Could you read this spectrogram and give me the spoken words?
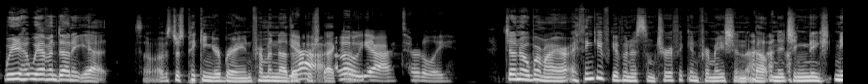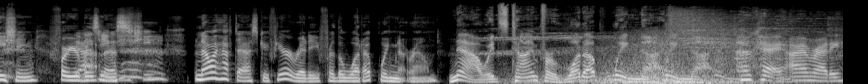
we, we haven't done it yet. So I was just picking your brain from another yeah. perspective. Oh, yeah, totally. Jen Obermeyer, I think you've given us some terrific information about niching, niching for your yeah, business. But now I have to ask you if you're ready for the What Up Wingnut round. Now it's time for What Up Wingnut. Wingnut. Okay, I'm ready.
